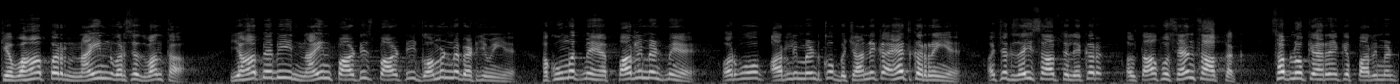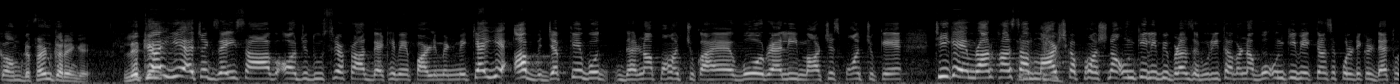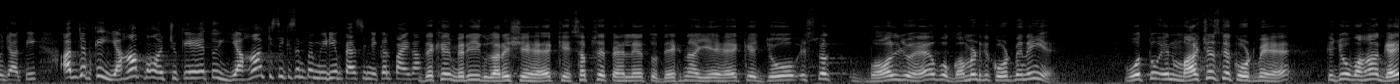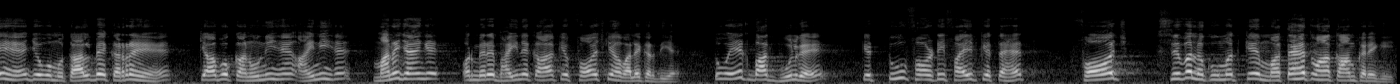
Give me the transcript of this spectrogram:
کہ وہاں پر نائن ورسز ون تھا۔ یہاں پہ بھی نائن پارٹیز پارٹی گورنمنٹ میں بیٹھی ہوئی ہیں۔ حکومت میں ہیں، پارلیمنٹ میں ہیں اور وہ پارلیمنٹ کو بچانے کا عہد کر رہی ہیں۔ اچک زئی صاحب سے لے کر الطاف حسین صاحب تک سب لوگ کہہ رہے ہیں کہ پارلیمنٹ کا ہم ڈیفینڈ کریں گے۔ لیکن کیا یہ اچک زئی صاحب اور جو دوسرے افراد بیٹھے ہوئے ہیں پارلیمنٹ میں کیا یہ اب جبکہ وہ دھرنا پہنچ چکا ہے وہ ریلی مارچز پہنچ چکے ہیں ٹھیک ہے عمران خان صاحب مارچ کا پہنچنا ان کے لیے بھی بڑا ضروری تھا ورنہ وہ ان کی بھی ایک طرح سے پولیٹیکل ڈیتھ ہو جاتی۔ اب جبکہ یہاں پہنچ چکے ہیں تو یہاں کسی قسم کا میڈیم پیسے نکل پائے گا؟ دیکھیں میری گزارش یہ ہے کہ سب سے پہلے تو دیکھنا یہ ہے کہ جو اس وقت بال جو ہے وہ گورنمنٹ کے کورٹ میں نہیں ہے۔ وہ تو ان مارچرز کے کورٹ میں ہے کہ جو وہاں گئے ہیں جو وہ مطالبے کر رہے ہیں کیا وہ قانونی ہیں، آئینی ہیں؟ مانے جائیں گے۔ اور میرے بھائی نے کہا کہ فوج کے حوالے کر دیا ہے۔ تو وہ ایک بات بھول گئے کہ ٹو فورٹی فائیو کے تحت فوج سول حکومت کے ماتحت وہاں کام کرے گی۔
